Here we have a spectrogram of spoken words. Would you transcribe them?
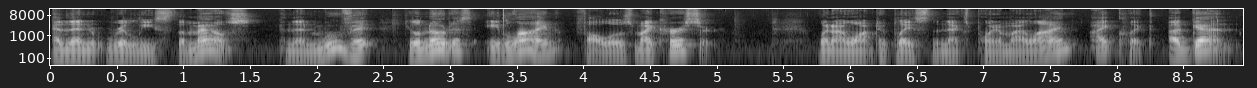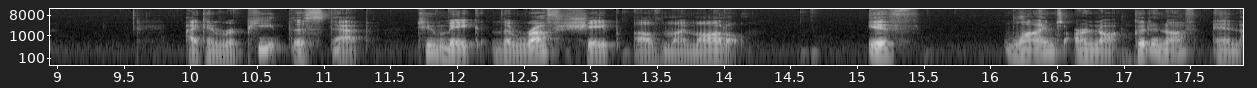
and then release the mouse and then move it, you'll notice a line follows my cursor. When I want to place the next point of my line, I click again. I can repeat this step to make the rough shape of my model. If lines are not good enough and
